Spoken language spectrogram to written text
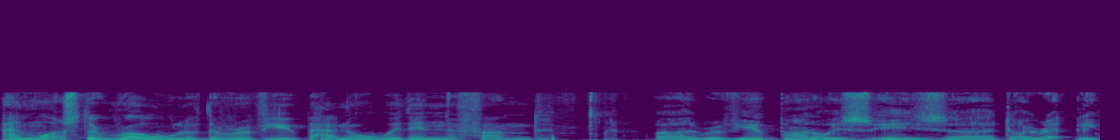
and what's the role of the review panel within the fund? Uh, the review panel is is uh, directly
